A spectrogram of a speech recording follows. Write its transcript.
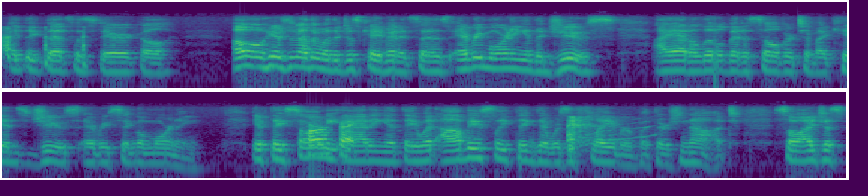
I think that's hysterical. Oh, here's another one that just came in. It says, Every morning in the juice, I add a little bit of silver to my kids' juice every single morning. If they saw Perfect. me adding it, they would obviously think there was a flavor, but there's not. So I just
